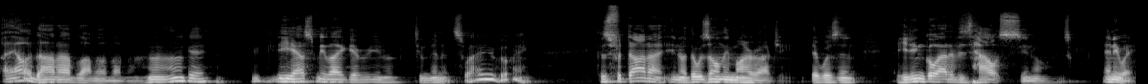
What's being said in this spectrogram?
I, oh, Dada, blah, blah, blah, blah. Huh, okay. He asked me like every, you know, two minutes, why are you going? Because for Dada, you know, there was only Maharaji. There wasn't, he didn't go out of his house, you know. Anyway,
